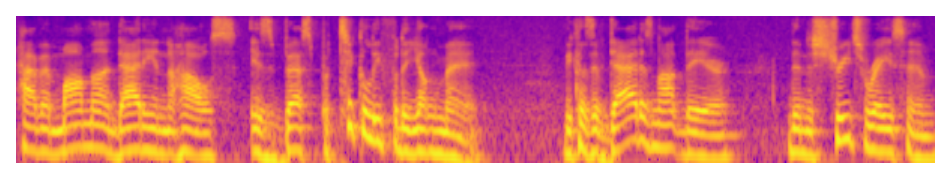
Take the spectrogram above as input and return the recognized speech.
having mama and daddy in the house is best, particularly for the young man. Because if dad is not there, then the streets raise him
